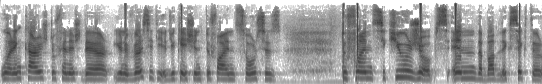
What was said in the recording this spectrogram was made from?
were encouraged to finish their university education to find sources to find secure jobs in the public sector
